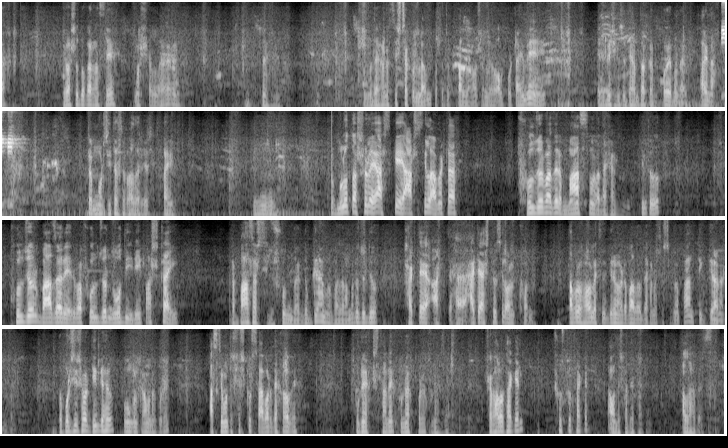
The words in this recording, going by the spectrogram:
এবারশো দোকান আছে মার্শাল্লাহ দেখেন আমরা দেখানোর চেষ্টা করলাম, কতটুকু পারলাম। আসলে অল্প টাইমে এর বেশি কিছু দেখার দরকার পড়ে মানে হয় না। একটা মসজিদ আছে বাজারের ফাইন মূলত আসলে আজকে আসছিলাম একটা ফুলজোর বাজারে মাছ মারা দেখার জন্য। কিন্তু ফুলজোর বাজারের বা ফুলজোর নদীর এই পাশটাই একটা বাজার ছিল সুন্দর, একদম গ্রামের বাজার। আমাকে যদিও হাঁটতে আটতে হা- হাঁটে আসতে হচ্ছিল অনেকক্ষণ। তারপরে ভালো লাগছে গ্রামের একটা বাজার দেখানোর চেষ্টা করলাম, প্রান্তিক গ্রাম একদম। তো পরিশেষ সবার দীর্ঘায়ু মঙ্গল কামনা করে আজকের মতো শেষ করছে। আবার দেখা হবে কোনো এক স্থানে, কোনো এক পরে, কোনো এক জায়গায়। সে ভালো থাকেন, সুস্থ থাকেন, আমাদের সাথে থাকেন। আল্লাহ হাফেজ।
